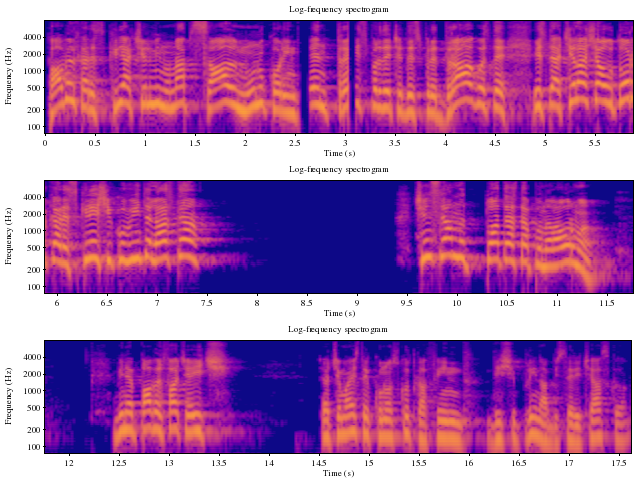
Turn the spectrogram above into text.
Pavel care scrie acel minunat psalm 1 Corinteni 13 despre dragoste, este același autor care scrie și cuvintele astea? Ce înseamnă toate astea până la urmă? Bine, Pavel face aici ceea ce mai este cunoscut ca fiind disciplina bisericească,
